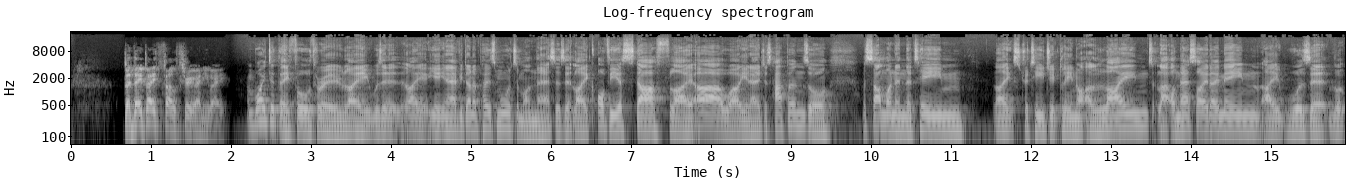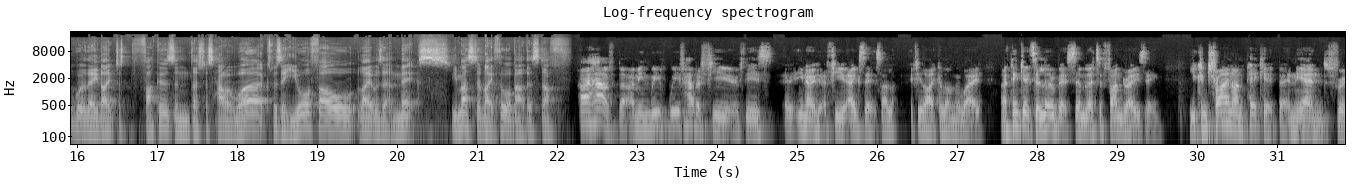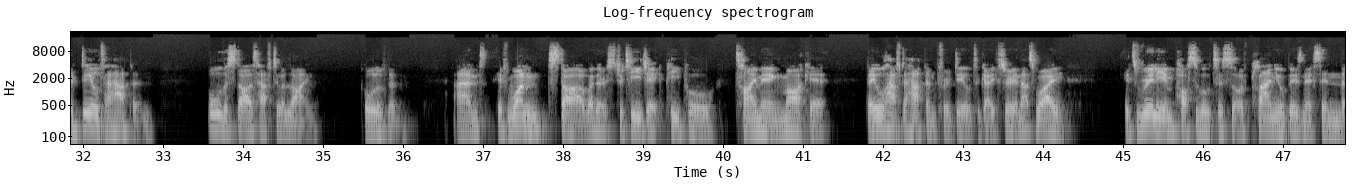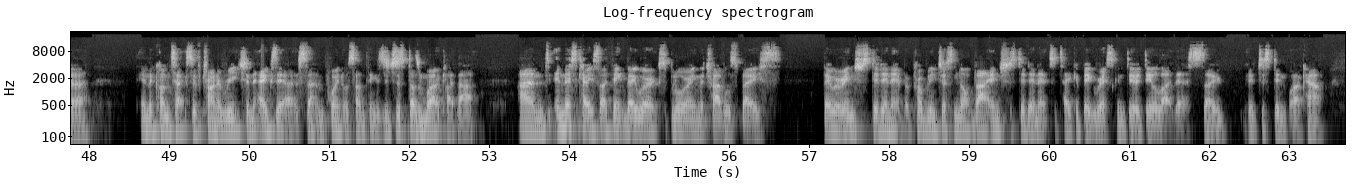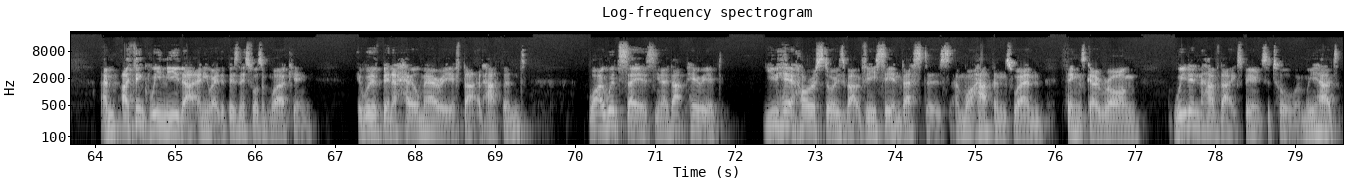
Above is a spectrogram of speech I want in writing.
But they both fell through anyway. And why did they fall through? Like, was it like you know? Have you done a post mortem on this? Is it like obvious stuff, like oh well, you know, it just happens, or was someone in the team like strategically not aligned, like on their side? I mean, like was it were they like just fuckers, and that's just how it works? Was it your fault? Like, was it a mix? You must have like thought about this stuff. I have, but I mean, we've we've had a few of these, uh, you know, a few exits, if you like, along the way. I think it's a little bit similar to fundraising you can try and unpick it, but in the end, for a deal to happen, all the stars have to align, all of them. And if one star, whether it's strategic, people, timing, market, they all have to happen for a deal to go through. And that's why it's really impossible to sort of plan your business in the in the context of trying to reach an exit at a certain point or something. It just doesn't work like that. And in this case, I think they were exploring the travel space they were interested in it, but probably just not that interested in it to take a big risk and do a deal like this. So it just didn't work out. And I think we knew that anyway. The business wasn't working. It would have been a Hail Mary if that had happened. What I would say is, you know, that period, you hear horror stories about VC investors and what happens when things go wrong. We didn't have that experience at all. And we had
